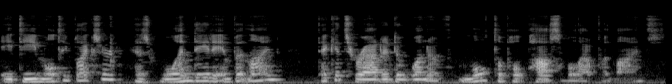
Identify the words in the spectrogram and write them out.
A demultiplexer has one data input line that gets routed to one of multiple possible output lines.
